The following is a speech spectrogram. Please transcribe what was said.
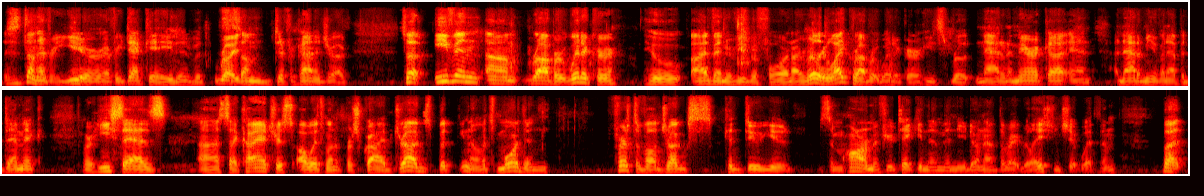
This is done every year, every decade, with right. some different kind of drug. So even um, Robert Whitaker, who I've interviewed before, and I really like Robert Whitaker. He's wrote Mad in America and Anatomy of an Epidemic, where he says uh, psychiatrists always want to prescribe drugs, but you know it's more than. First of all, drugs can do you some harm if you're taking them and you don't have the right relationship with them. But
